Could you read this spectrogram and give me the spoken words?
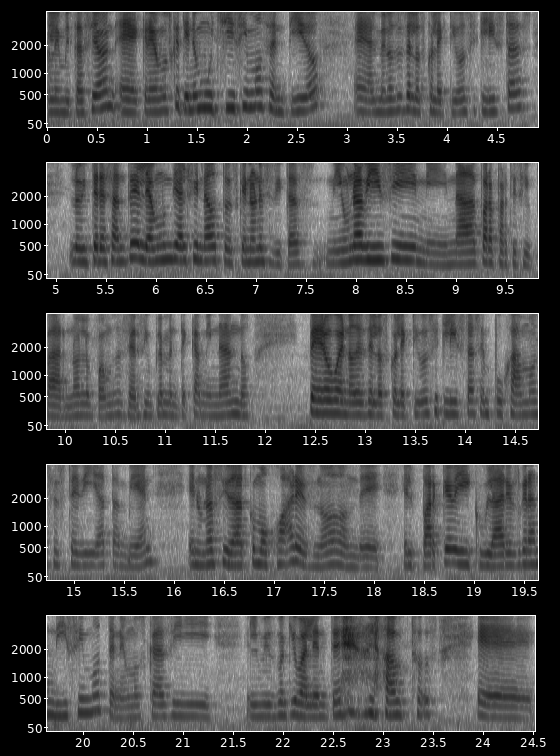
la invitación. Eh, creemos que tiene muchísimo sentido. Eh, al menos desde los colectivos ciclistas. Lo interesante del Día Mundial Sin Auto es que no necesitas ni una bici ni nada para participar, ¿no? Lo podemos hacer simplemente caminando. Pero bueno, desde los colectivos ciclistas empujamos este día también en una ciudad como Juárez, ¿no? Donde el parque vehicular es grandísimo, tenemos casi el mismo equivalente de autos. Eh,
